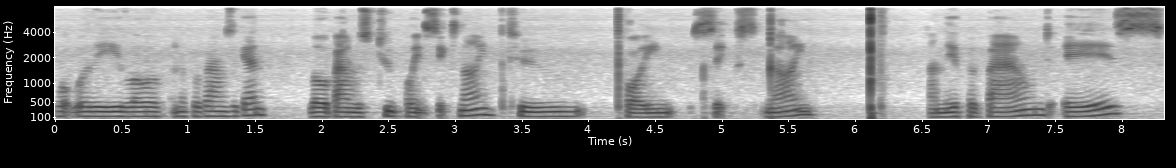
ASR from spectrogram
what were the lower and upper bounds again? Lower bound was 2.69, 2.69, and the upper bound is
